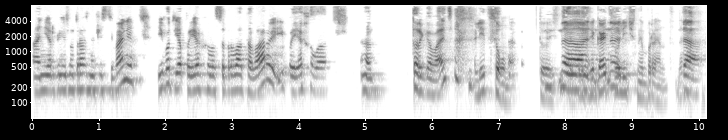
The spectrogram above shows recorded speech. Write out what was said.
они организуют разные фестивали. И вот я поехала, собрала товары и поехала торговать. Лицом. То есть Да, продвигать да. свой личный бренд. Да? Да,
